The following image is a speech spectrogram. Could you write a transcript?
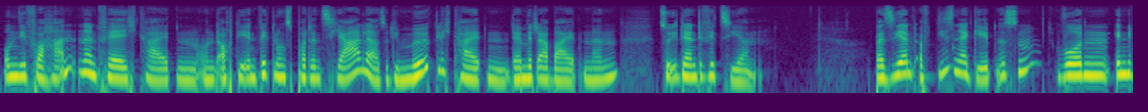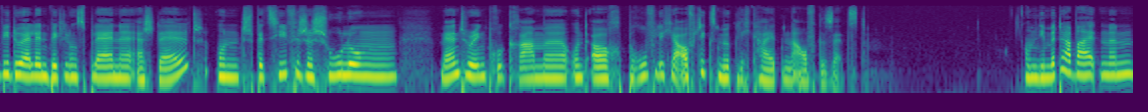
um die vorhandenen Fähigkeiten und auch die Entwicklungspotenziale, also die Möglichkeiten der Mitarbeitenden zu identifizieren. Basierend auf diesen Ergebnissen wurden individuelle Entwicklungspläne erstellt und spezifische Schulungen, Mentoring-Programme und auch berufliche Aufstiegsmöglichkeiten aufgesetzt. Um die Mitarbeitenden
